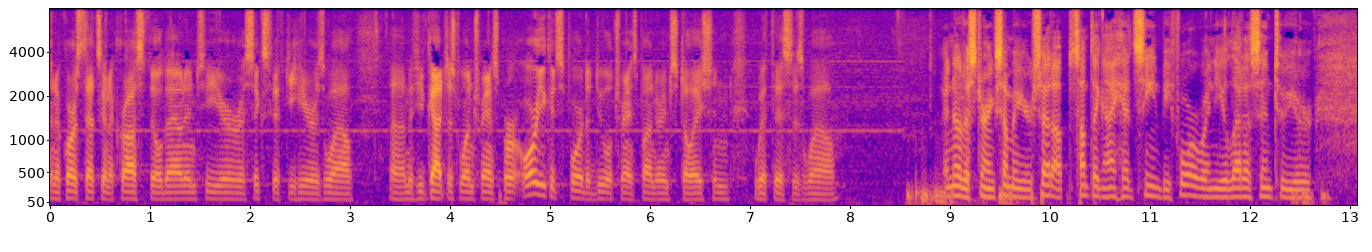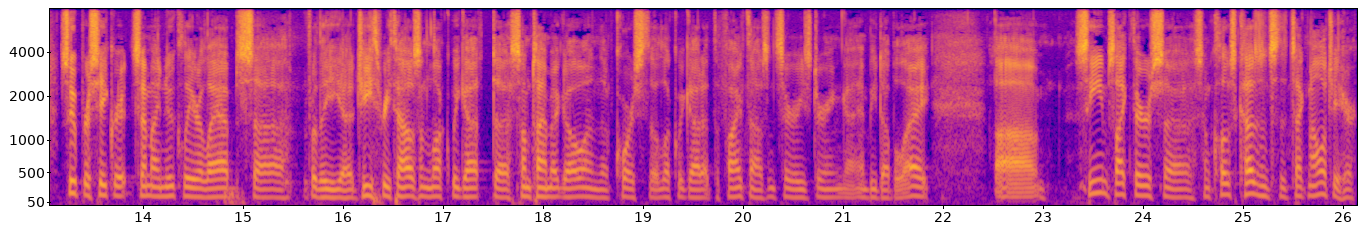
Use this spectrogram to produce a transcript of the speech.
And of course, that's going to cross-fill down into your 650 here as well. Um, if you've got just one transport, or you could support a dual transponder installation with this as well. I noticed during some of your setup something I had seen before when you let us into your super secret semi nuclear labs uh, for the uh, G3000 look we got uh, some time ago, and of course the look we got at the 5000 series during uh, NBAA. Um, seems like there's uh, some close cousins to the technology here.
